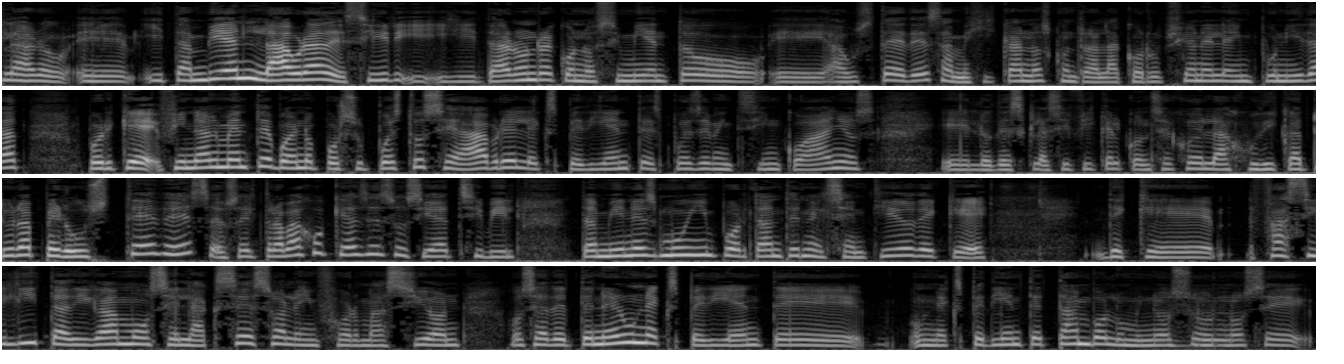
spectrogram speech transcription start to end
Claro, eh, y también Laura decir y, dar un reconocimiento eh, a ustedes, a mexicanos, contra la corrupción y la impunidad, porque finalmente, bueno, por supuesto se abre el expediente después de 25 años, eh, lo desclasifica el Consejo de la Judicatura, pero ustedes, o sea, el trabajo que hace sociedad civil también es muy importante en el sentido de que de que facilita, digamos, el acceso a la información, o sea, de tener un expediente, un expediente tan voluminoso, no sé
